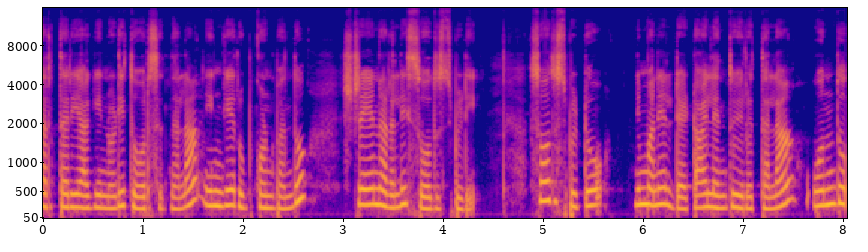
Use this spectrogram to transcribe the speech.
ತರ್ತರಿಯಾಗಿ ನೋಡಿ ತೋರಿಸಿದ್ನಲ್ಲ, ಹಿಂಗೆ ರುಬ್ಕೊಂಡು ಬಂದು ಸ್ಟ್ರೇನರಲ್ಲಿ ಸೋದಿಸ್ಬಿಡಿ. ಸೋದಿಸ್ಬಿಟ್ಟು ನಿಮ್ಮ ಮನೇಲಿ ಡೆಟಾಯ್ಲ್ ಅಂತೂ ಇರುತ್ತಲ್ಲ, ಒಂದು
